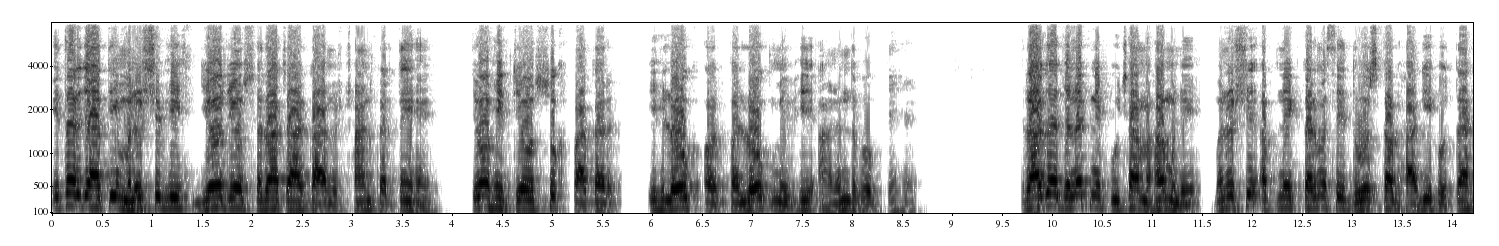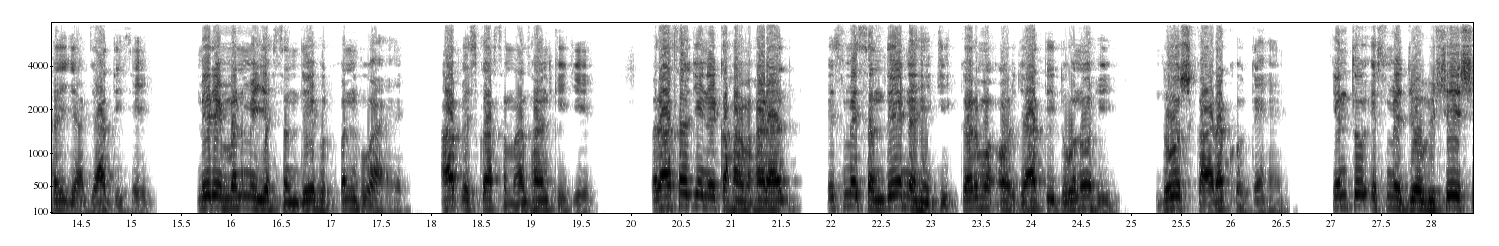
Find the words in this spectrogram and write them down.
इतर जाति मनुष्य भी ज्यो ज्यो सदाचार का अनुष्ठान करते हैं, त्यों ही त्यों सुख पाकर इहलोक और परलोक में भी आनंद भोगते हैं। राजा जनक ने पूछा, महामुने, मनुष्य अपने कर्म से दोष का भागी होता है या जाति से? मेरे मन में यह संदेह उत्पन्न हुआ है। आप इसका समाधान कीजिए। पराशर जी ने कहा, महाराज, इसमें संदेह नहीं कि कर्म और जाति दोनों ही दोष कारक होते हैं, किंतु इसमें जो विशेष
